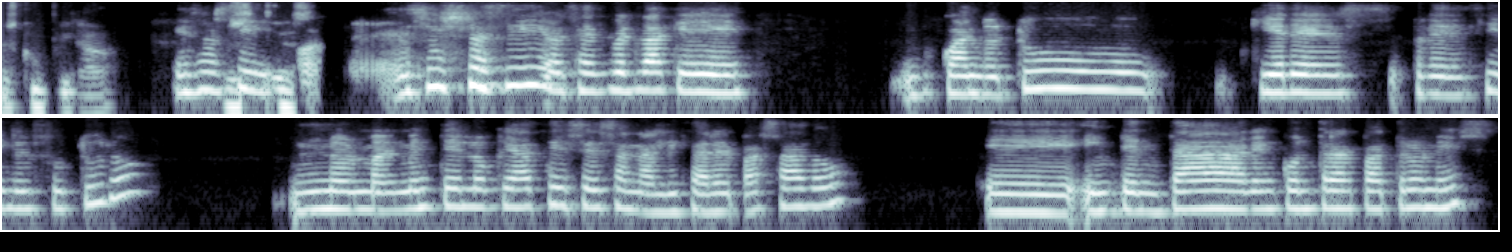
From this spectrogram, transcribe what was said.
es complicado. Eso sí, eso es así, o sea, es verdad que cuando tú quieres predecir el futuro, normalmente lo que haces es analizar el pasado, eh, intentar encontrar patrones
